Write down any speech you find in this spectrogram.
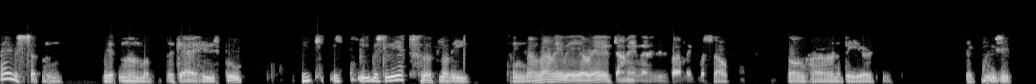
I was sitting waiting on the, the guy whose boat. He, he, he was late for the bloody thing. And anyway, I arrived anyway. He was about like myself, long hair and a beard, and big music.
